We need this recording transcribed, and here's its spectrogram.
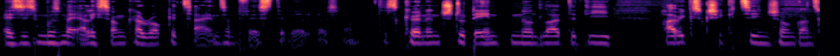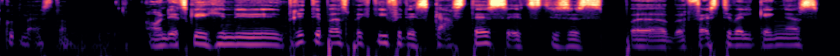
es ist, muss man ehrlich sagen, kein Rocket Science am Festival. Also das können Studenten und Leute, die halbwegs geschickt sind, schon ganz gut meistern. Und jetzt gehe ich in die dritte Perspektive des Gastes, jetzt dieses äh, Festivalgängers,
